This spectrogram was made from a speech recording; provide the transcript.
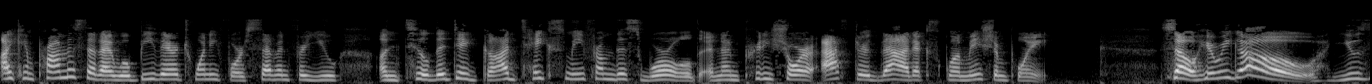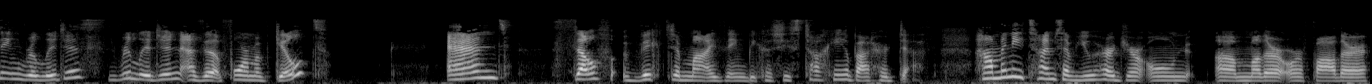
I can promise that i will be there 24/7 for you until the day God takes me from this world and I'm pretty sure after that exclamation point so here we go. Using religious religion as a form of guilt and self victimizing because she's talking about her death. How many times have you heard your own uh, mother or father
